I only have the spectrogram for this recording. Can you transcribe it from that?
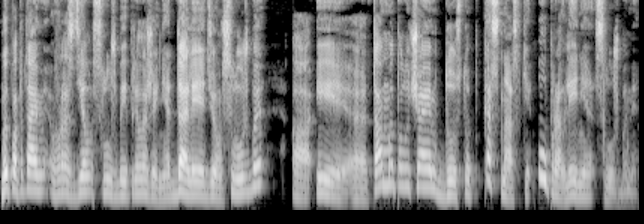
мы попадаем в раздел «Службы и приложения». Далее идем в «Службы», а, и э, там мы получаем доступ к оснастке управления службами.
